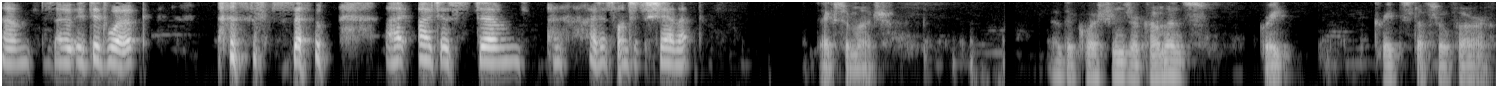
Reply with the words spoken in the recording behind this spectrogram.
Um, so it did work. so I, I just, um, I just wanted to share that. Thanks so much. Other questions or comments? Great, great stuff so far.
